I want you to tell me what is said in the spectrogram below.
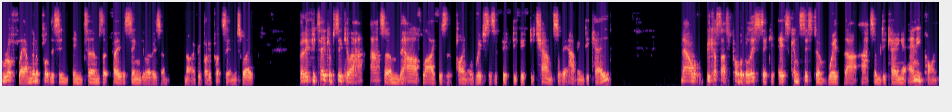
roughly, I'm going to put this in, in terms that favor singularism. not everybody puts it in this way. But if you take a particular atom, the half life is the point at which there's a 50 50 chance of it having decayed. Now, because that's probabilistic, it's consistent with that atom decaying at any point,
